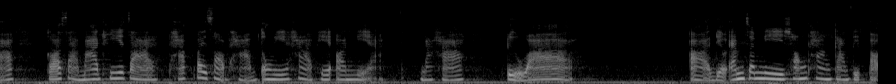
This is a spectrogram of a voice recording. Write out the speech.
ะ ก็สามารถที่จะทักไปสอบถามตรงนี้ค่ะ Pay on เนี่ยนะคะ หรือว่า เดี๋ยวแอมจะมีช่องทางการติดต่อ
